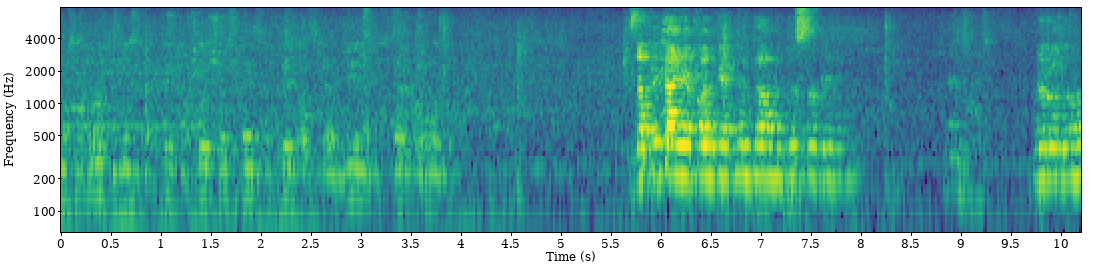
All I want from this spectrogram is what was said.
78, місто Київ, на площі Остинська, 325, на підставі угоди. Запитання по анкетним даним до суду? Немає. Миронова?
